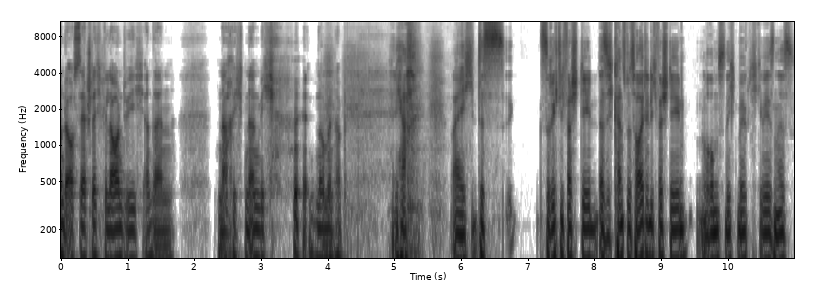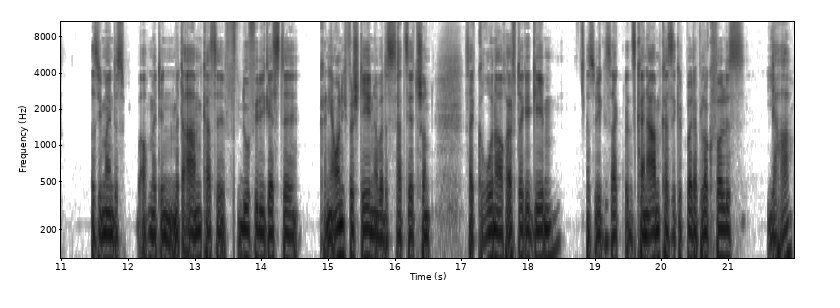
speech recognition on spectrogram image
und auch sehr schlecht gelaunt, wie ich an deinen Nachrichten an mich entnommen habe. Ja, weil ich das so richtig verstehen, also ich kann es bis heute nicht verstehen, warum es nicht möglich gewesen ist. Also ich meine, das auch mit den mit der Abendkasse nur für die Gäste kann ich auch nicht verstehen, aber das hat es jetzt schon seit Corona auch öfter gegeben. Also wie gesagt, wenn es keine Abendkasse gibt, weil der Block voll ist, ja,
